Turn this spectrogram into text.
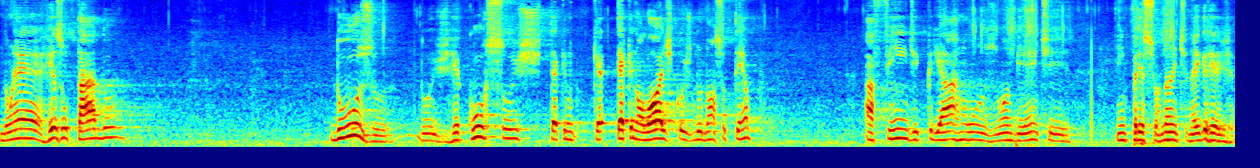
não é resultado do uso dos recursos tecnológicos do nosso tempo, a fim de criarmos um ambiente impressionante na igreja.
